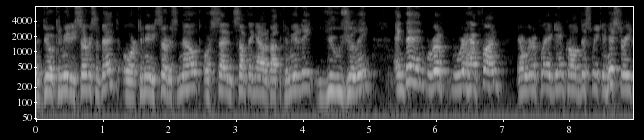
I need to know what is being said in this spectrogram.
uh, do a community service event or community service note or send something out about the community, usually. And then we're going to, we're going to have fun and we're going to play a game called This Week in History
